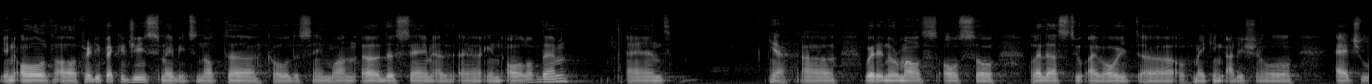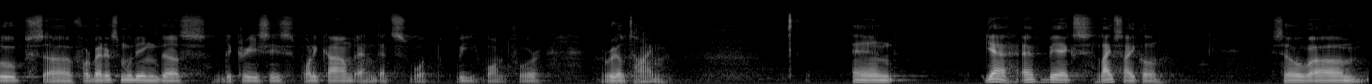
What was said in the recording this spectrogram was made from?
in all of our 3D packages. Maybe it's not uh, called the same one, uh, the same as uh, in all of them. And yeah, uh, weighted normals also led us to avoid uh, of making additional edge loops uh, for better smoothing, thus decreases poly count, and that's what we want for real time. And yeah, FBX lifecycle. So um,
